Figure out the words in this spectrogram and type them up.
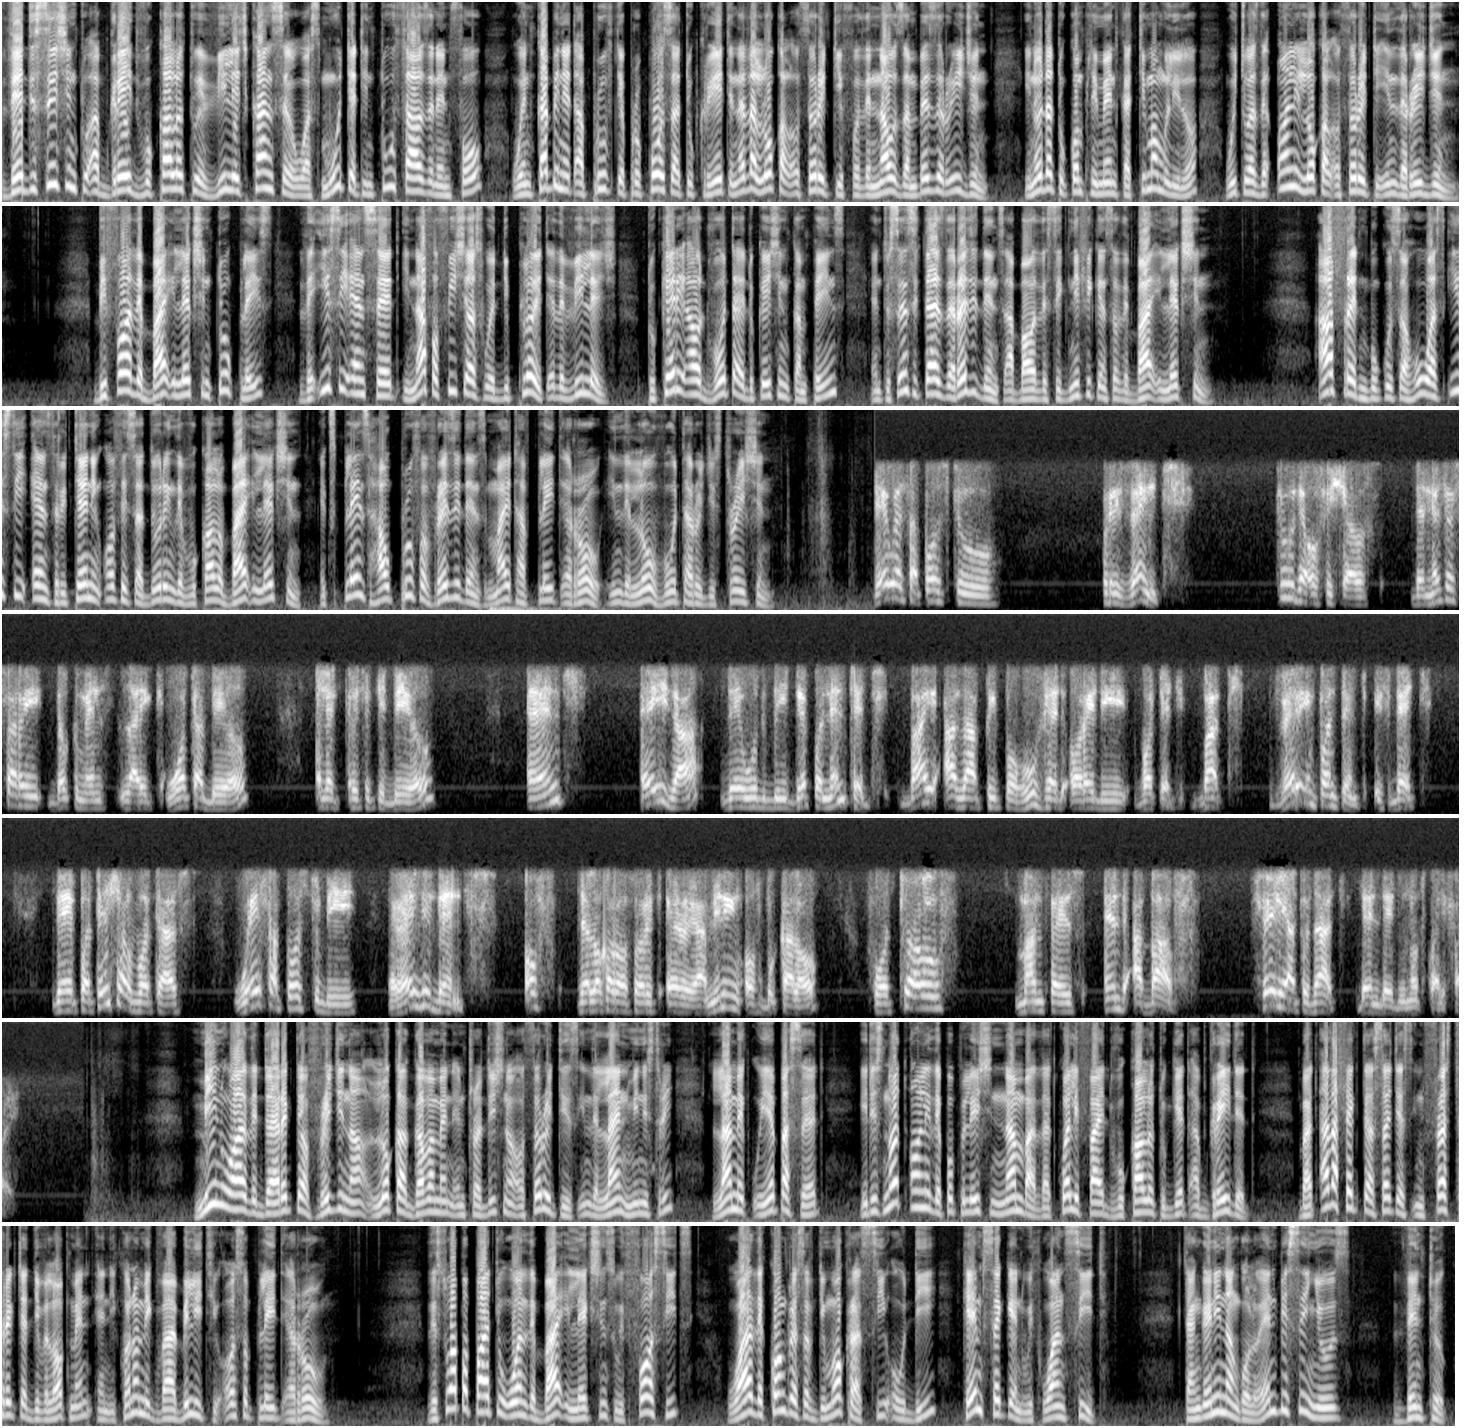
The decision to upgrade Bukalo to a village council was mooted in 2004 when Cabinet approved a proposal to create another local authority for the now Zambezi region in order to complement Katima Mulilo, which was the only local authority in the region. Before the by-election took place, the ECN said enough officials were deployed at the village to carry out voter education campaigns and to sensitize the residents about the significance of the by-election. Alfred Mbukusa, who was ECN's returning officer during the Bukalo by-election, explains how proof of residence might have played a role in the low voter registration. They were supposed to present to the officials the necessary documents like water bill, electricity bill, and either they would be deponented by other people who had already voted. But very important is that the potential voters were supposed to be residents of the local authority area, meaning of Bukalo, for 12 months and above. Failure to that, then they do not qualify. Meanwhile, the Director of Regional, Local Government and Traditional Authorities in the Land Ministry, Lamek Uyepa said, it is not only the population number that qualified Bukalo to get upgraded, but other factors such as infrastructure development and economic viability also played a role. The SWAPO party won the by-elections with four seats, while the Congress of Democrats, COD, came second with one seat. Tangani Nangolo, NBC News, Windhoek.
